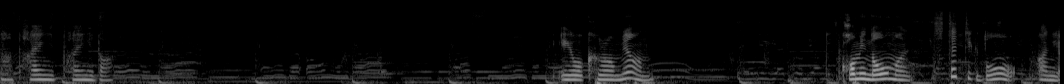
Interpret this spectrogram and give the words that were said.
아 다행이 다행이다. 이거 그러면 검이 너무 많이 스태틱이 너무 아니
